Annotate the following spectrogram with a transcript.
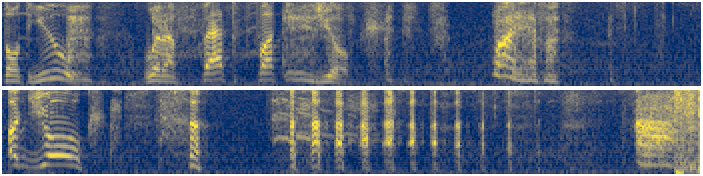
thought you were a fat fucking joke. Whatever. A joke! Cousin!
